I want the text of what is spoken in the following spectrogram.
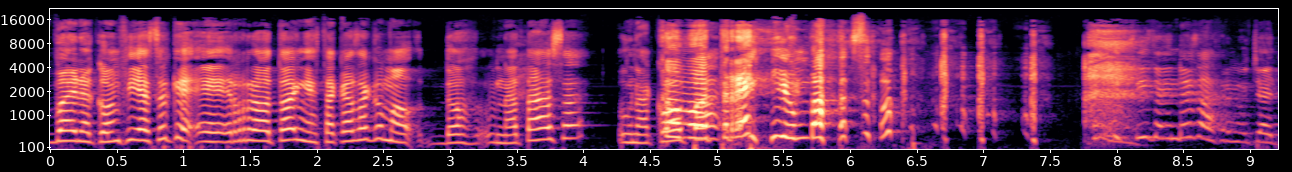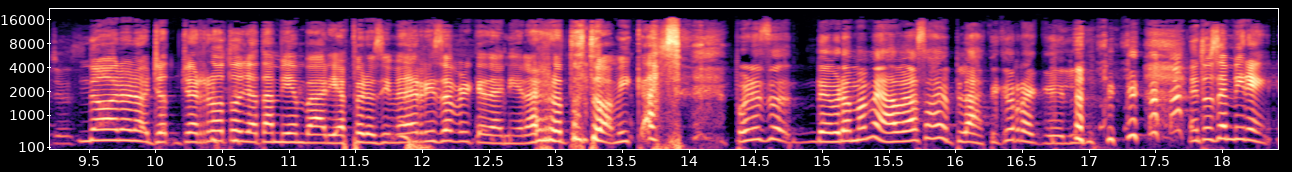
Bueno, confieso que he roto en esta casa como dos, una taza, una Como copa tres. y un vaso. Sí, soy un desastre, muchachos. No, no, no. Yo, yo he roto ya también varias, pero sí me da risa porque Daniela ha roto toda mi casa. Por eso, de broma me da brazos de plástico, Raquel. Entonces, miren,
